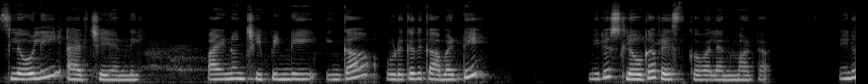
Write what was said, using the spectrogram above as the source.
స్లోలీ యాడ్ చేయండి. పైనుంచి పిండి ఇంకా ఉడకదు కాబట్టి మీరు స్లోగా వేసుకోవాలన్నమాట. నేను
